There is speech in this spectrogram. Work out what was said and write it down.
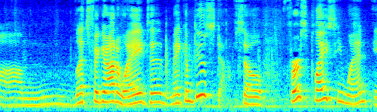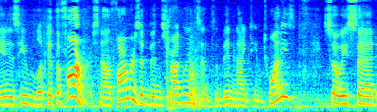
um, let's figure out a way to make them do stuff. So first place he went is he looked at the farmers. Now the farmers had been struggling since the mid 1920s. So he said,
